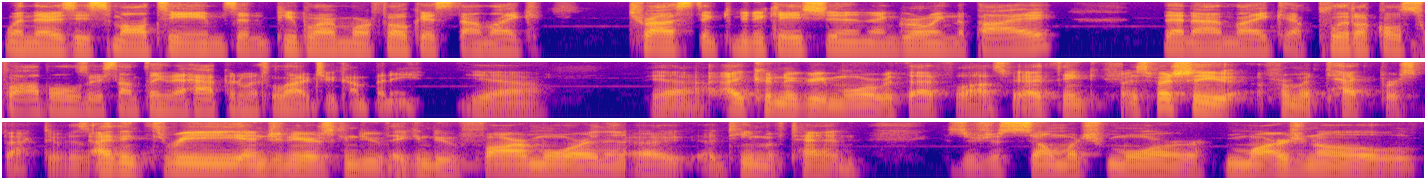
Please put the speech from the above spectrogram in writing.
when there's these small teams and people are more focused on like trust and communication and growing the pie than on like political squabbles or something that happened with a larger company. Yeah, yeah, I couldn't agree more with that philosophy. I think, especially from a tech perspective, I think three engineers can do they can do far more than a, a team of ten because there's just so much more marginal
